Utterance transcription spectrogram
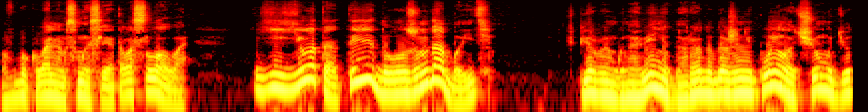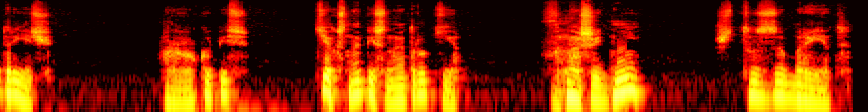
в буквальном смысле этого слова. Ее-то ты должен добыть. В первое мгновение Дорадо даже не понял, о чем идет речь. Рукопись. Текст, написанный от руки. В наши дни? Что за бред?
